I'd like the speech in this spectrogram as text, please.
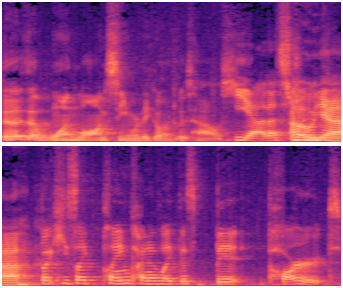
There's that one long scene where they go into his house. Yeah, that's true. oh yeah. But he's like playing kind of like this bit part,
